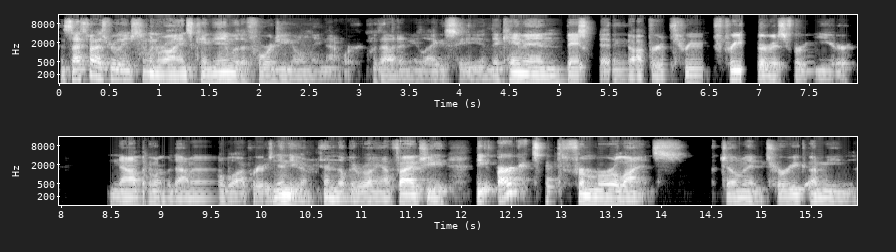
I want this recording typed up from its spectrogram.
And so that's why it's really interesting when Reliance came in with a 4G only network without any legacy. And they came in basically, think, offered three free service for a year. Now they're one of the dominant mobile operators in India, and they'll be rolling out 5G. The architect from Reliance, a gentleman named Tariq Amin,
